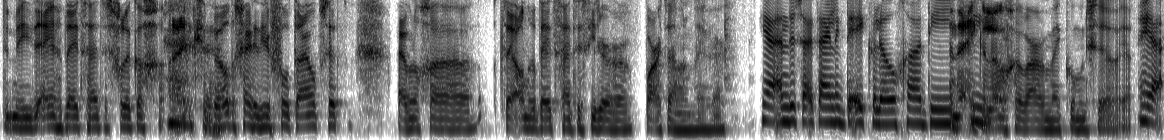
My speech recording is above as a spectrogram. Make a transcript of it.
niet de enige data scientist gelukkig. ik zit wel degene die er fulltime op zit. We hebben nog twee andere data scientists die er parttime aan meewerken. Ja, en dus uiteindelijk de ecologen die... En de ecologen die, waar we mee communiceren, ja. Ja,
